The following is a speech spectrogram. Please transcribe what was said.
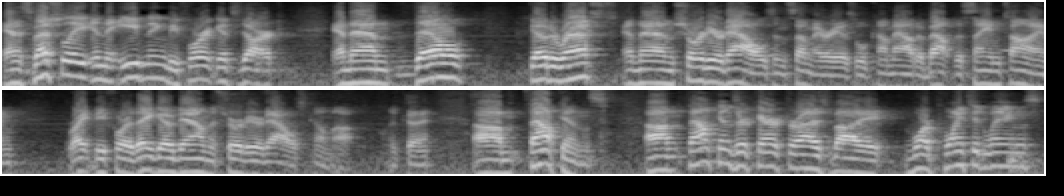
And especially in the evening before it gets dark. And then they'll go to rest, and then short-eared owls in some areas will come out about the same time. Right before they go down, the short-eared owls come up. Okay, um, falcons. Um, falcons are characterized by more pointed wings,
